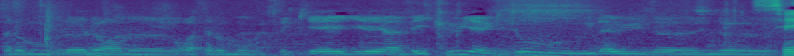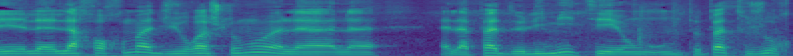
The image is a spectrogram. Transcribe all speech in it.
Salomon. Le, le- le roi Salomon. C'est qu'il a- vécu, il a ou il a eu une. une- C'est la, la chorma du roi Shlomo, elle a, elle elle a pas de limite et on, on ne peut pas toujours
